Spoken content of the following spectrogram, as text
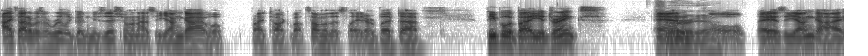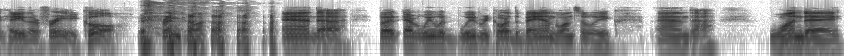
I thought I was a really good musician when I was a young guy. We'll probably talk about some of this later, but uh, people would buy you drinks. And Sure, yeah. oh, hey, as a young guy, hey, they're free. Cool. Bring me one. and uh, but we would we'd record the band once a week, and uh, one day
